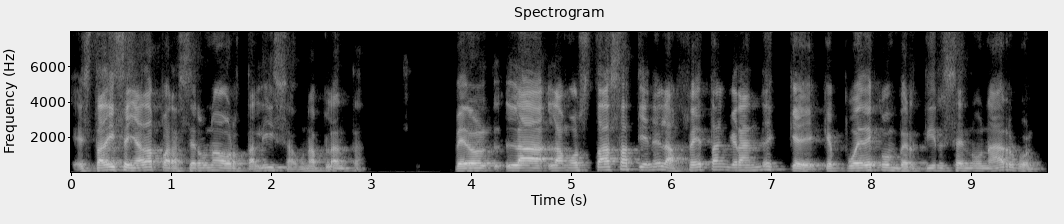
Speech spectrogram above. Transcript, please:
está diseñada para ser una hortaliza, una planta. Pero la, la mostaza tiene la fe tan grande que, que puede convertirse en un árbol.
